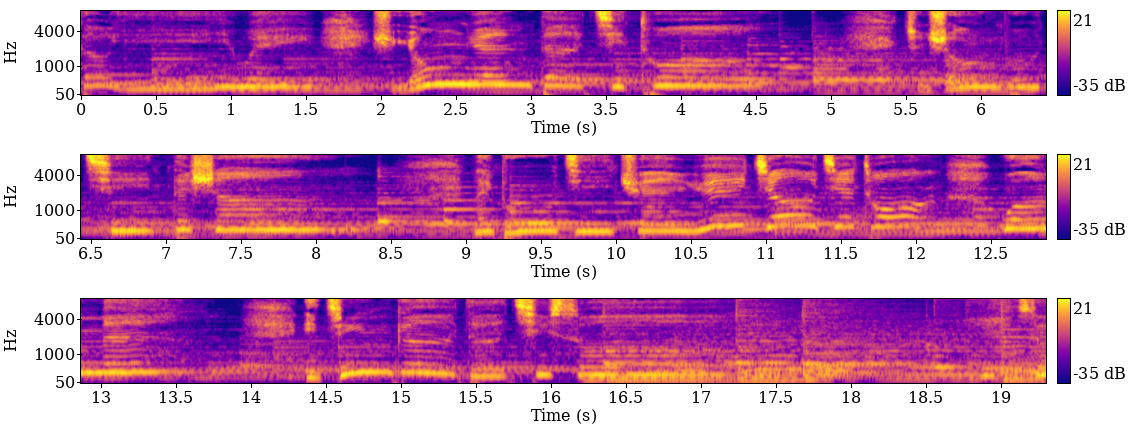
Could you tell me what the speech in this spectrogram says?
都以为是永远。的寄托，承受不起的伤，来不及痊愈就解脱，我们已经各得其所。所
